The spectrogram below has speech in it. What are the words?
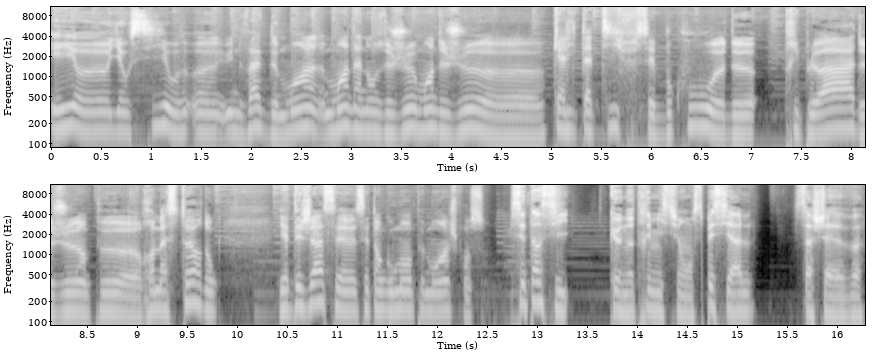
Et euh, il y a aussi euh, une vague de moins, moins d'annonces de jeux, moins de jeux euh, qualitatifs. C'est beaucoup euh, de triple A, de jeux un peu euh, remaster. Donc il y a déjà ce- cet engouement un peu moins, je pense. C'est ainsi que notre émission spéciale s'achève.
